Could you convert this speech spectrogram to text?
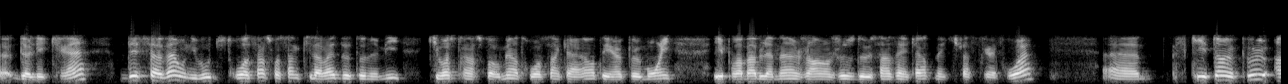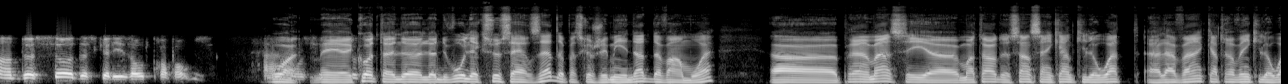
euh, de l'écran, décevant au niveau du 360 km d'autonomie qui va se transformer en 340 et un peu moins, et probablement genre juste 250, mais qui fasse très froid. Euh, ce qui est un peu en deçà de ce que les autres proposent. Alors, c'est- Mais écoute, le, le nouveau Lexus RZ, là, parce que j'ai mes notes devant moi, euh, premièrement, c'est un moteur de 150 kW à l'avant, 80 kW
